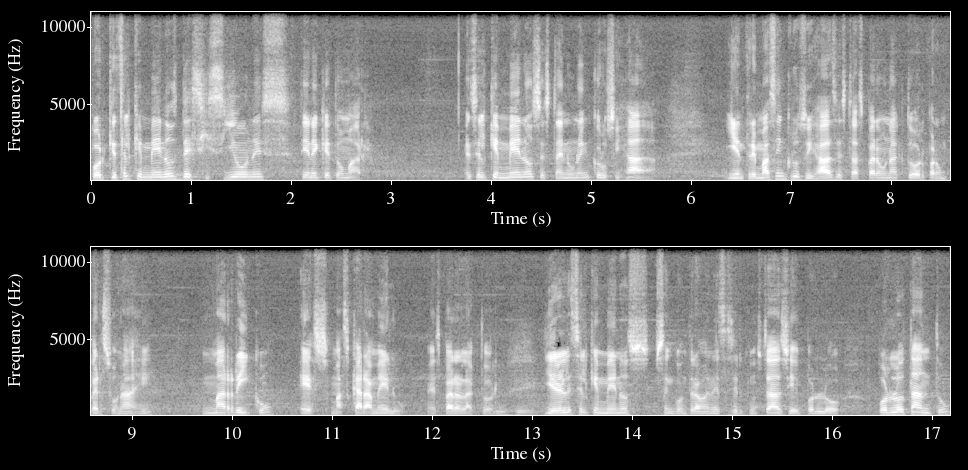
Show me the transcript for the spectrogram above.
porque es el que menos decisiones tiene que tomar. Es el que menos está en una encrucijada. Y entre más encrucijadas estás para un actor, para un personaje, más rico es, más caramelo es para el actor. Y él es el que menos se encontraba en esa circunstancia y por lo, por lo tanto,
